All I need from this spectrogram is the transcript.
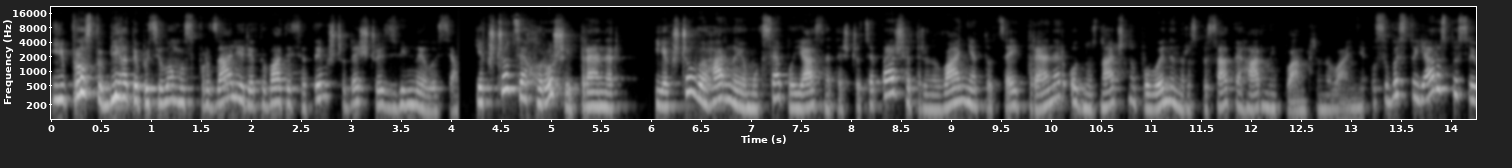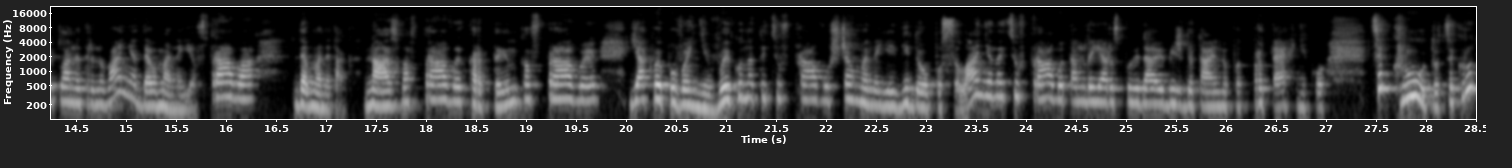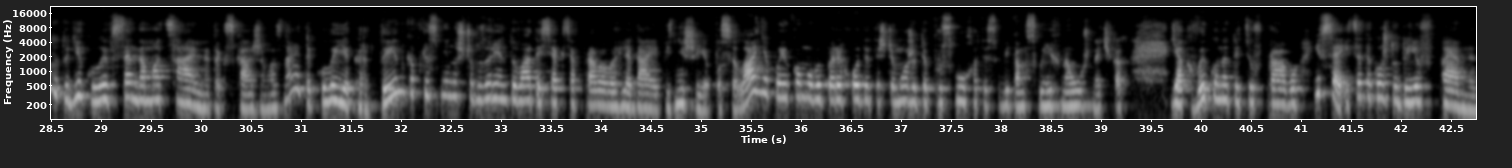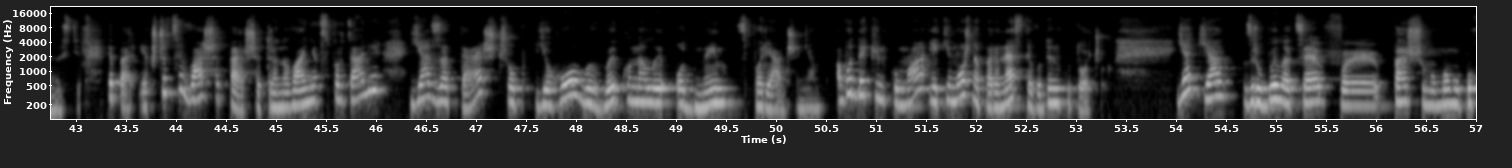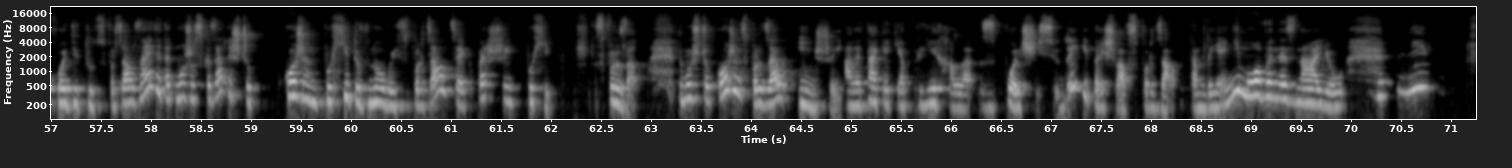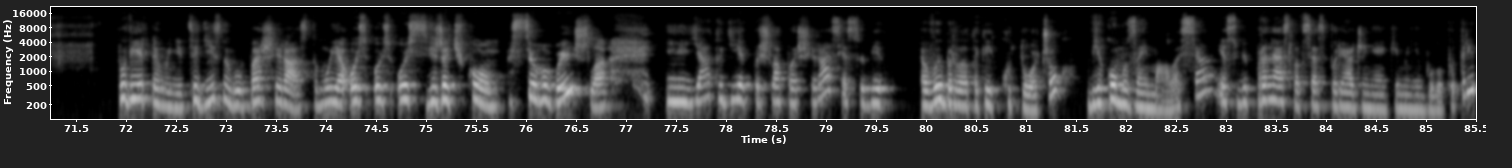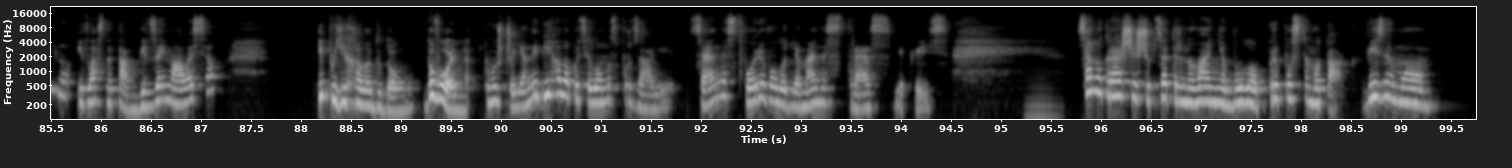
І просто бігати по цілому спортзалі, рятуватися тим, що десь щось звільнилося. Якщо це хороший тренер, і якщо ви гарно йому все поясните, що це перше тренування, то цей тренер однозначно повинен розписати гарний план тренування. Особисто я розписую плани тренування, де в мене є вправа, де в мене так назва вправи, картинка вправи, як ви повинні виконати цю вправу. Ще в мене є відеопосилання на цю вправу, там де я розповідаю більш детально про техніку. Це круто, це круто тоді, коли все намацальне, так скажемо. Знаєте, коли є картинка, плюс-мінус, щоб зорієнтуватися, як ця вправа виглядає. Пізніше є посилання, по якому ви переходите, ще можете прослухати собі там в своїх наушничках, як виконати цю вправу, і все. І це також додає впевненості. Тепер, якщо це ваше перше тренування в спортзалі, я за те, щоб його ви виконали одним спорядженням або декількома, які можна перенести в один куточок. Як я зробила це в першому моєму поході тут в спортзал, знаєте, так можу сказати, що кожен похід в новий спортзал це як перший похід в спортзал, тому що кожен спортзал інший. Але так як я приїхала з Польщі сюди і прийшла в спортзал, там де я ні мови не знаю, ні. Повірте мені, це дійсно був перший раз, тому я ось ось ось свіжачком з цього вийшла. І я тоді, як прийшла перший раз, я собі вибрала такий куточок, в якому займалася. Я собі принесла все спорядження, яке мені було потрібно, і, власне, там відзаймалася і поїхала додому. Довольна, тому що я не бігала по цілому спортзалі. Це не створювало для мене стрес якийсь. Саме краще, щоб це тренування було, припустимо так: візьмемо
